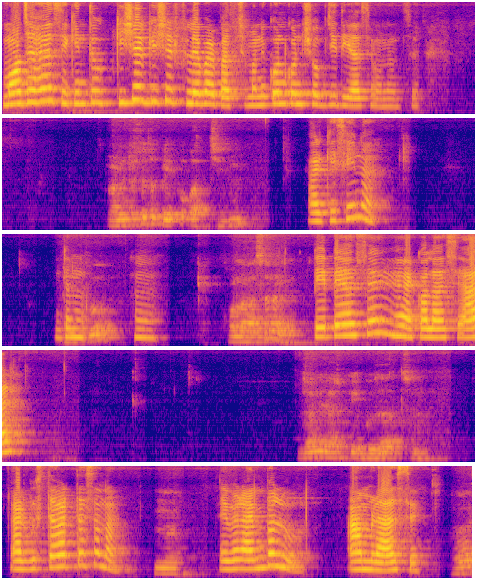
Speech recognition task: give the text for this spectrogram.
মজা হয়েছে কিন্তু কিসের কিসের ফ্লেভার পাচ্ছ? মানে কোন কোন সবজি দিয়ে আছে মনে হচ্ছে? আমি তো শুধু পেঁপো পাচ্ছি আর কিছুই না? এটা হুম। কলা আছে না? পেঁপে আছে হ্যাঁ কলা আছে। আর? জানি আর কি বোঝা যাচ্ছে আর বুঝতে পারতেছ না। এবার আমি বলব? আমরা আছে। হ্যাঁ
